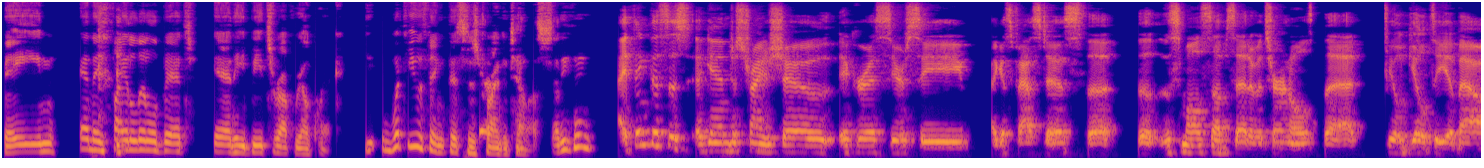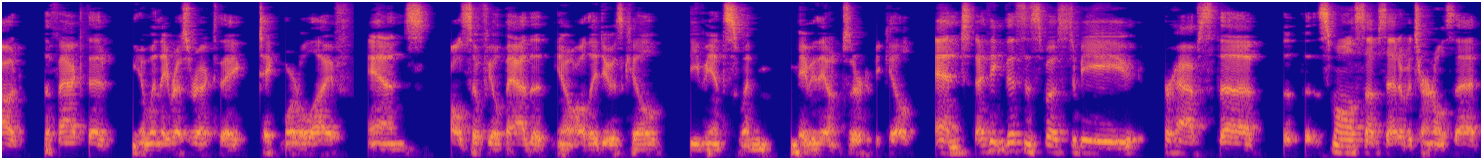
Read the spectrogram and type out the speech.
Bane, and they fight a little bit, and he beats her up real quick. What do you think this is trying to tell us? Anything? I think this is again just trying to show Ikaris, Sersi, I guess Phastos, the, the the small subset of Eternals that feel guilty about the fact that you know when they resurrect they take mortal life, and also feel bad that you know all they do is kill deviants when maybe they don't deserve to be killed. And I think this is supposed to be perhaps the the, the small subset of Eternals that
